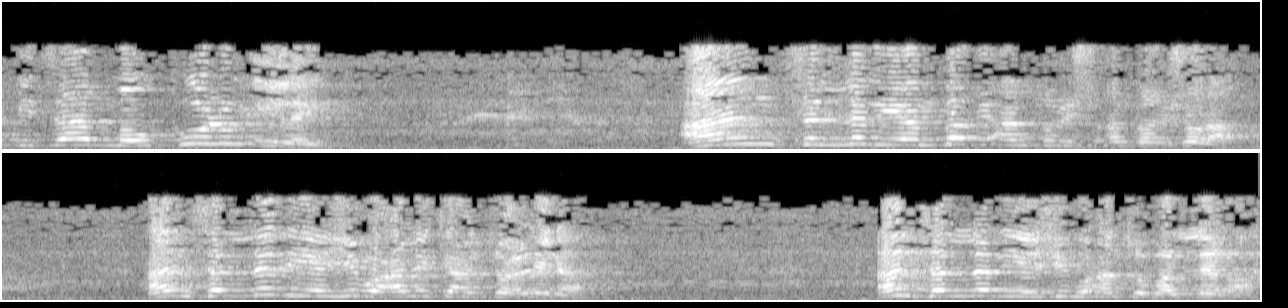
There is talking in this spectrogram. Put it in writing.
الكتاب موكول إليك. أنت الذي ينبغي أن تنشره. أنت الذي يجب عليك أن تعلنه. أنت الذي يجب أن تبلغه.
